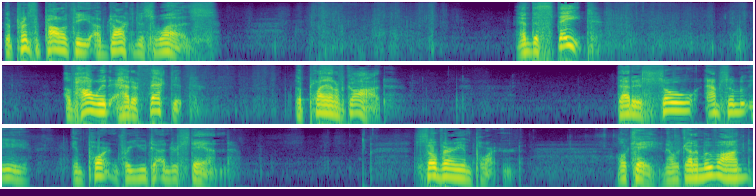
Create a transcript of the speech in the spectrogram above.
the principality of darkness was, and the state of how it had affected the plan of God. That is so absolutely important for you to understand. So very important. Okay, now we've got to move on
